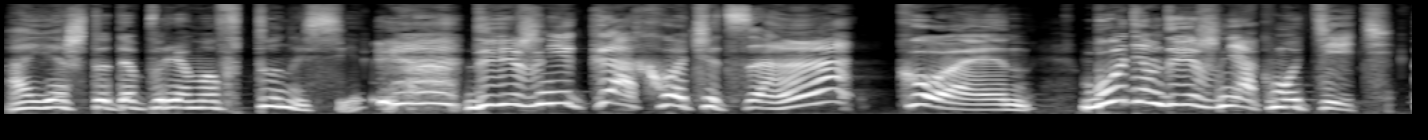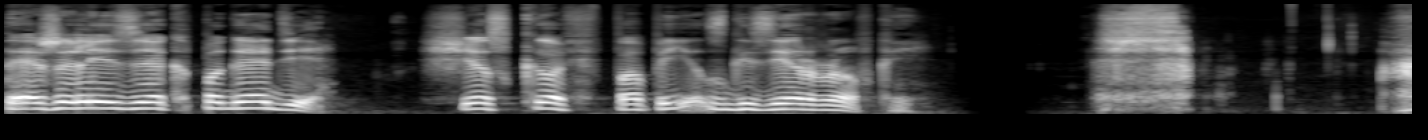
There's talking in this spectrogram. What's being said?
А я что-то прямо в тонусе Движняка хочется, а? Коин, будем движняк мутить? Ты, железяк, погоди Сейчас кофе попью с газировкой А,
